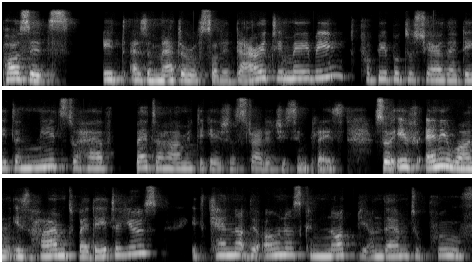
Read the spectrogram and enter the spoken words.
posits it as a matter of solidarity, maybe for people to share their data needs to have better harm mitigation strategies in place. So if anyone is harmed by data use, it cannot, the owners cannot be on them to prove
